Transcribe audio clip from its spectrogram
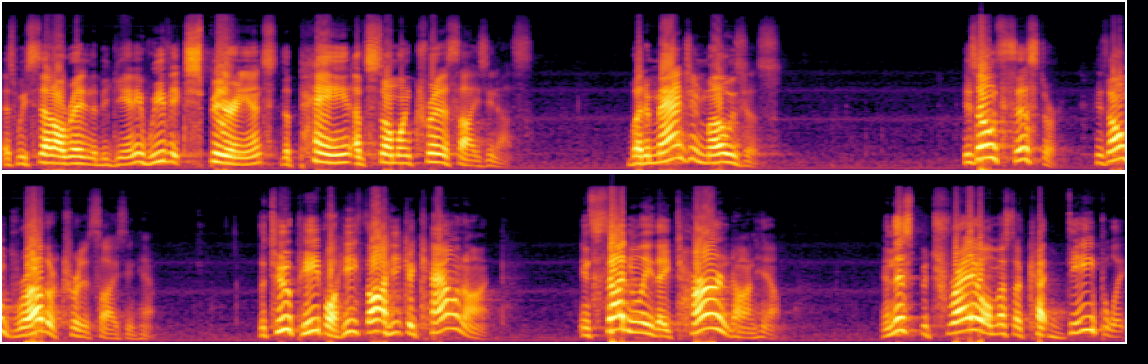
as we said already in the beginning, we've experienced the pain of someone criticizing us. But imagine Moses, his own sister, his own brother criticizing him. The two people he thought he could count on. And suddenly they turned on him. And this betrayal must have cut deeply.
